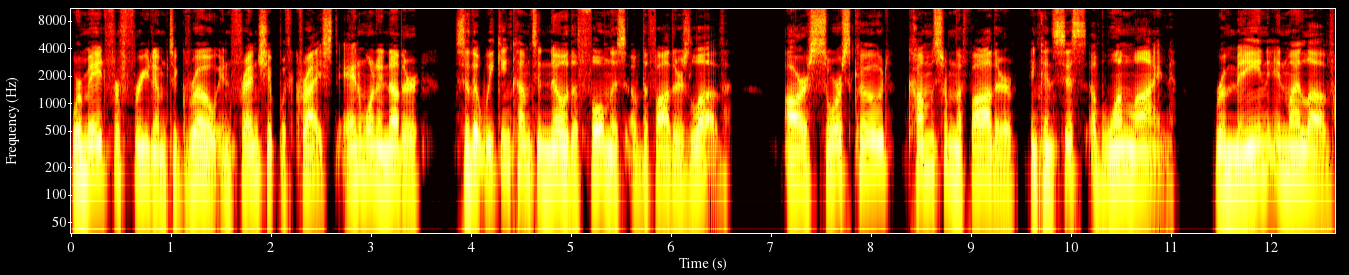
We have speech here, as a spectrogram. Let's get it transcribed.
We're made for freedom to grow in friendship with Christ and one another so that we can come to know the fullness of the Father's love. Our source code comes from the Father and consists of one line Remain in my love.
